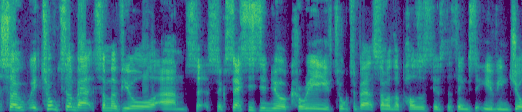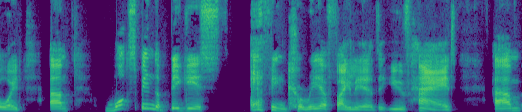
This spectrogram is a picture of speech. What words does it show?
So we talked about some of your um, successes in your career. You've talked about some of the positives, the things that you've enjoyed. Um, what's been the biggest effing career failure that you've had, um,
